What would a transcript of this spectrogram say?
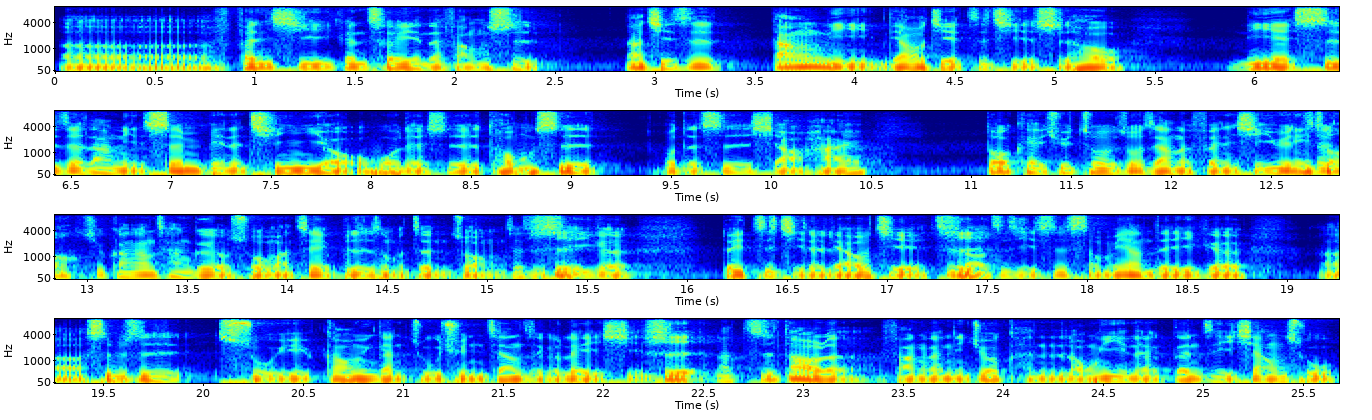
呃分析跟测验的方式。那其实，当你了解自己的时候，你也试着让你身边的亲友，或者是同事，或者是小孩，都可以去做一做这样的分析。因为这就刚刚昌哥有说嘛，这也不是什么症状，这只是一个对自己的了解，知道自己是什么样的一个呃，是不是属于高敏感族群这样子一个类型。是，那知道了，反而你就很容易呢跟自己相处。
